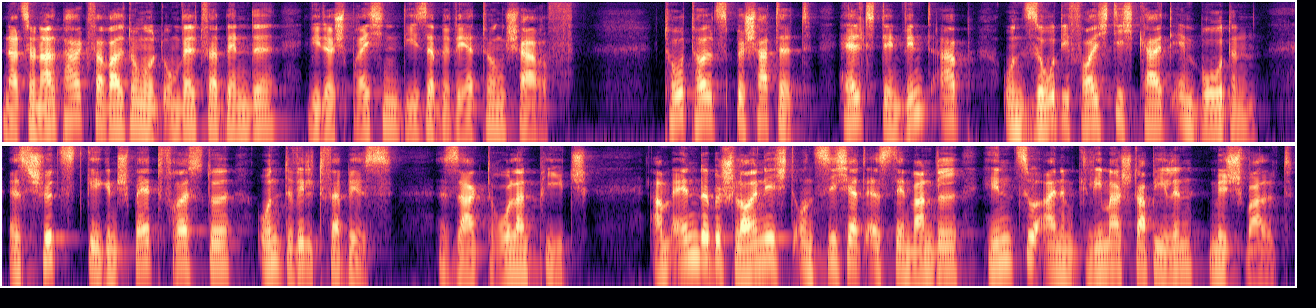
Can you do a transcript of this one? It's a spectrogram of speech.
Nationalparkverwaltung und Umweltverbände widersprechen dieser Bewertung scharf. Totholz beschattet, hält den Wind ab und so die Feuchtigkeit im Boden, es schützt gegen Spätfröste und Wildverbiss, sagt Roland Pietsch. Am Ende beschleunigt und sichert es den Wandel hin zu einem klimastabilen Mischwald.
